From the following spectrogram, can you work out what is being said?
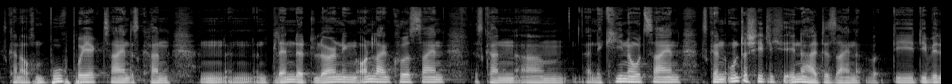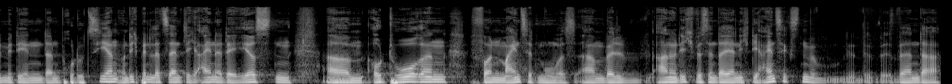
das kann auch ein Buchprojekt sein, das kann ein, ein, ein Blended Learning Online-Kurs sein, das kann ähm, eine Keynote sein, das können unterschiedliche Inhalte sein, die, die wir mit denen dann produzieren. Und ich bin letztendlich einer der ersten ähm, Autoren von Mindset Movers, ähm, weil Arne und ich, wir sind da ja nicht die einzigsten, wir werden da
